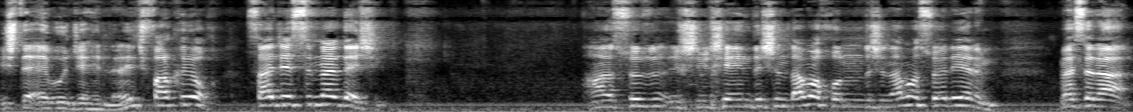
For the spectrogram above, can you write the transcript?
işte Ebu Cehiller. Hiç farkı yok. Sadece isimler değişik. Ha, sözün şeyin dışında ama konunun dışında ama söyleyelim. Mesela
